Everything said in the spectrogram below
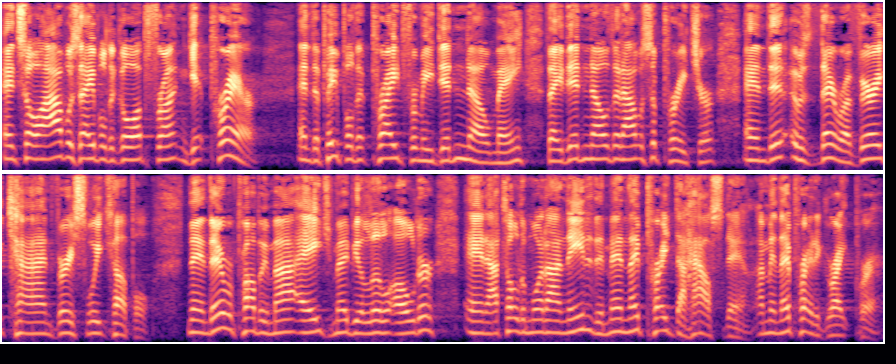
And so I was able to go up front and get prayer and the people that prayed for me didn't know me. They didn't know that I was a preacher, and it was they were a very kind, very sweet couple. Man, they were probably my age, maybe a little older, and I told them what I needed, and man, they prayed the house down. I mean, they prayed a great prayer,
